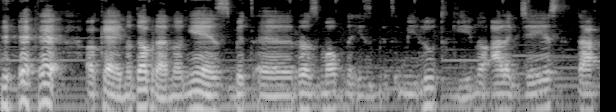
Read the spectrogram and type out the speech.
Okej, no dobra, no nie jest zbyt e, rozmowny i zbyt milutki, no ale gdzie jest ta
